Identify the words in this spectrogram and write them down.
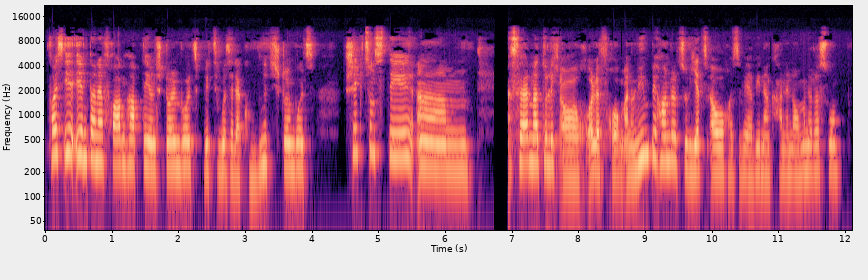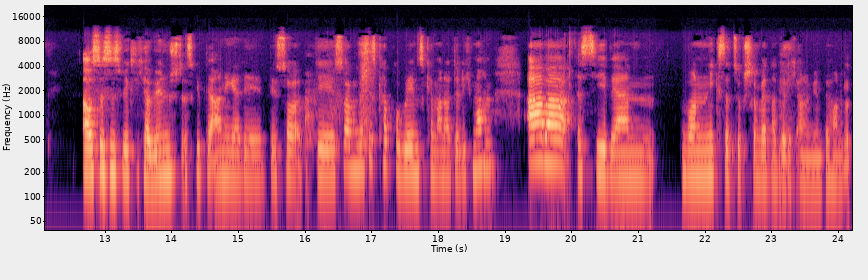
Falls ihr irgendeine Fragen habt, die ihr uns stellen wollt, beziehungsweise der Community stellen wollt, schickt uns die. Ähm, es werden natürlich auch alle Fragen anonym behandelt, so wie jetzt auch. Also wir erwähnen keine Namen oder so. Außer es ist wirklich erwünscht. Es gibt ja einige, die, die, die sagen, das ist kein Problem, das kann man natürlich machen. Aber sie werden, wenn nichts dazu geschrieben wird, natürlich anonym behandelt.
